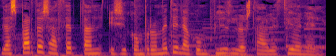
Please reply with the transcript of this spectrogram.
las partes aceptan y se comprometen a cumplir lo establecido en él.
